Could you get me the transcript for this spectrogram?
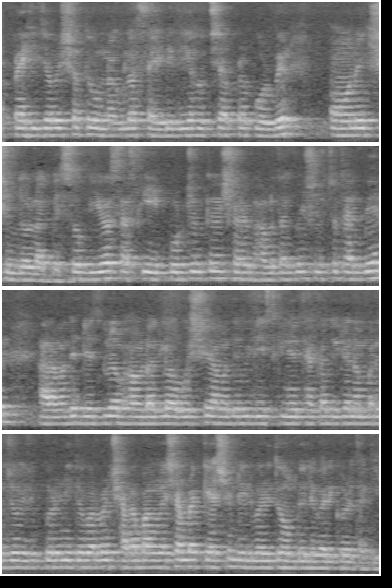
আপনার হিজাবের সাথে ওড়নাগুলা সাইডে দিয়ে হচ্ছে আপনার পরবেন। অনেক সুন্দর লাগবে। সো বিয়স আজকে এই পর্যন্ত সবাই ভালো থাকবেন, সুস্থ থাকবেন। আর আমাদের ড্রেসগুলো ভালো লাগলে অবশ্যই আমাদের ভিডিও স্ক্রিনে থাকা দুইটা নাম্বারে যোগাযোগ করে নিতে পারবেন। সারা বাংলাদেশে আমরা ক্যাশ অন ডেলিভারিতে হোম ডেলিভারি করে থাকি।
